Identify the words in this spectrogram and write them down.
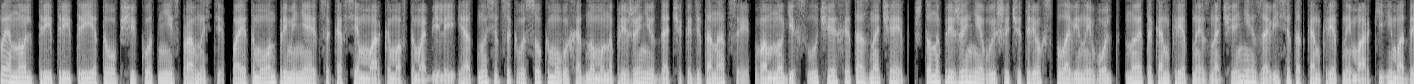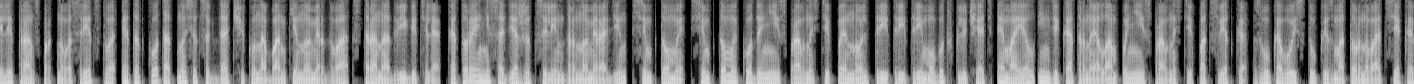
P0333 – это общий код неисправности, поэтому он применяется ко всем маркам автомобилей и относится к высокому выходному напряжению датчика детонации. Во многих случаях это означает, что напряжение выше 4,5 вольт, но это конкретное значение зависит от конкретной марки и модели транспортного средства. Этот код относится к датчику на банке номер 2, сторона двигателя, которая не содержит цилиндр номер 1. Симптомы. Симптомы кода неисправности P0333 могут включать MIL, индикаторная лампа неисправности, подсветка, звуковой стук из моторного отсека,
